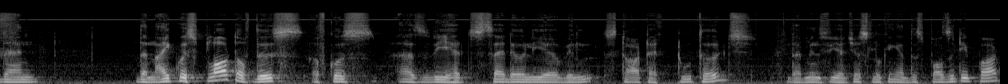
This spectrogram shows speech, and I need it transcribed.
then the Nyquist plot of this of course, as we had said earlier will start at 2 thirds that means we are just looking at this positive part.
